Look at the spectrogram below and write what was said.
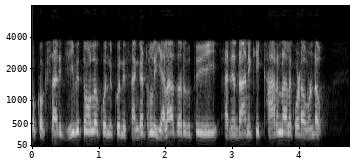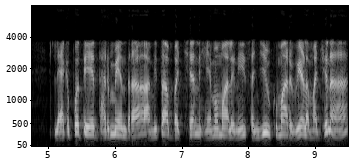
ఒక్కొక్కసారి జీవితంలో కొన్ని కొన్ని సంఘటనలు ఎలా జరుగుతాయి అనే దానికి కారణాలు కూడా ఉండవు. లేకపోతే ధర్మేంద్ర అమితాబ్ బచ్చన్ హేమమాలిని సంజీవ్ కుమార్ వీళ్ళ మధ్యన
